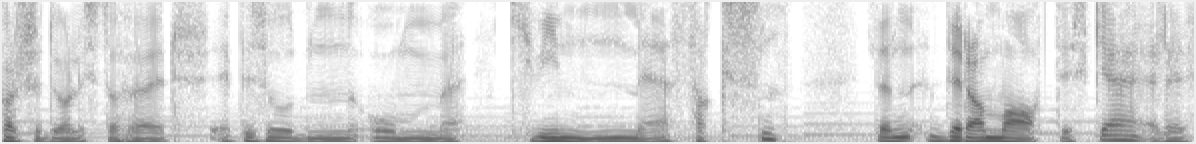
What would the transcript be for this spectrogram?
Kanskje du har lyst til å høre episoden om kvinnen med saksen? Den dramatiske, eller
